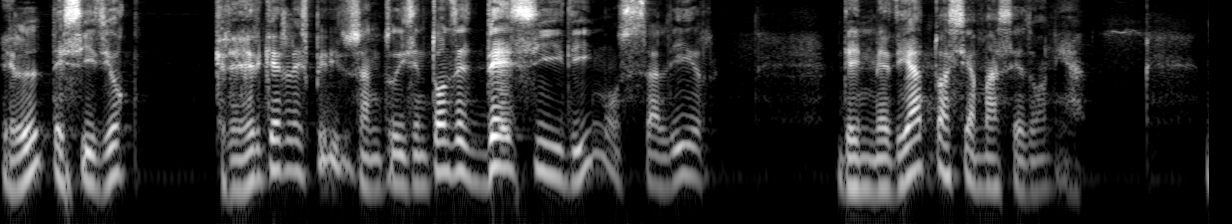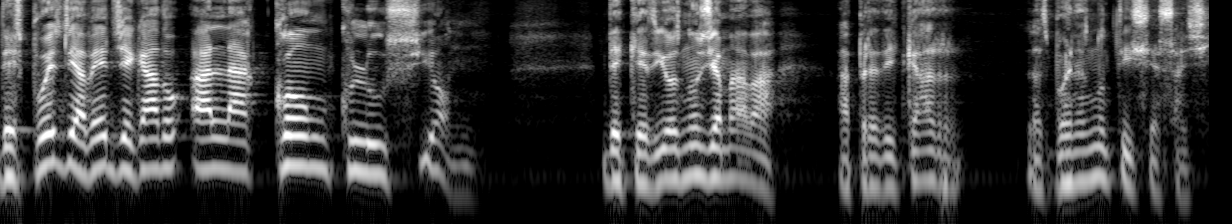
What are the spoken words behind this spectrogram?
él decidió creer que era el Espíritu Santo. Dice, entonces decidimos salir de inmediato hacia Macedonia después de haber llegado a la conclusión de que Dios nos llamaba a predicar las buenas noticias allí.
